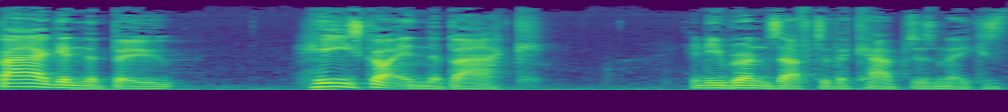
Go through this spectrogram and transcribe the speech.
bag in the boot. He's got in the back, and he runs after the cab, doesn't he? Because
